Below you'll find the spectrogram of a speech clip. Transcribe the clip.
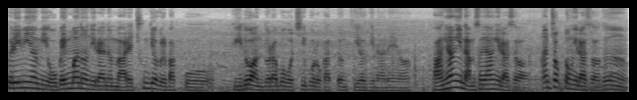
프리미엄이 500만 원이라는 말에 충격을 받고 뒤도 안 돌아보고 집으로 갔던 기억이 나네요. 방향이 남서향이라서 안쪽 동이라서 등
